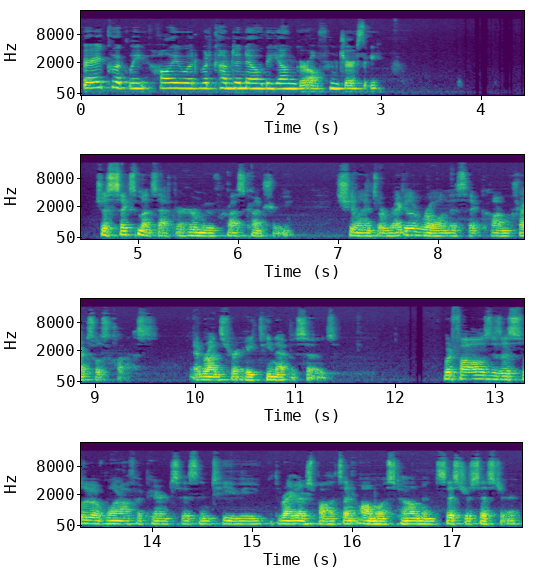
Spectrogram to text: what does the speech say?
Very quickly, Hollywood would come to know the young girl from Jersey. Just six months after her move cross country, she lands a regular role in the sitcom Drexel's Class and runs for 18 episodes. What follows is a slew of one off appearances in TV with regular spots on Almost Home and Sister Sister.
